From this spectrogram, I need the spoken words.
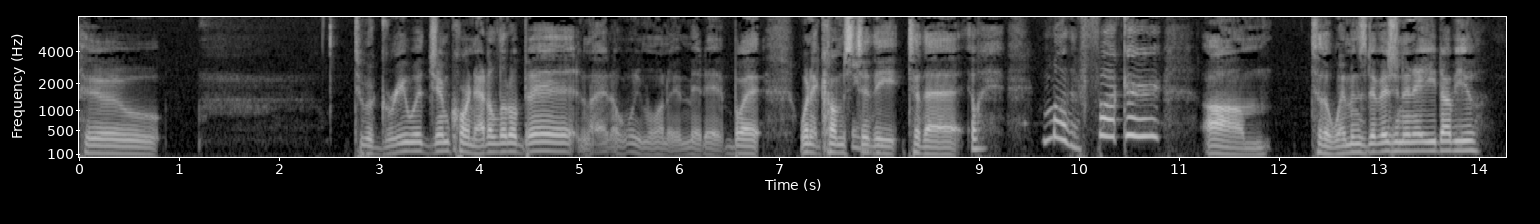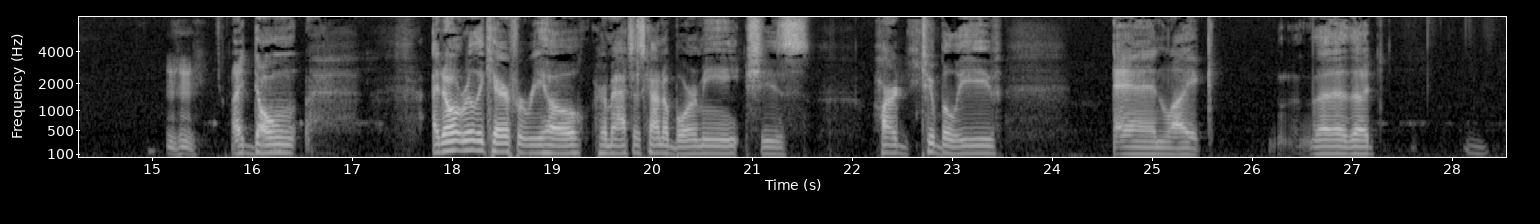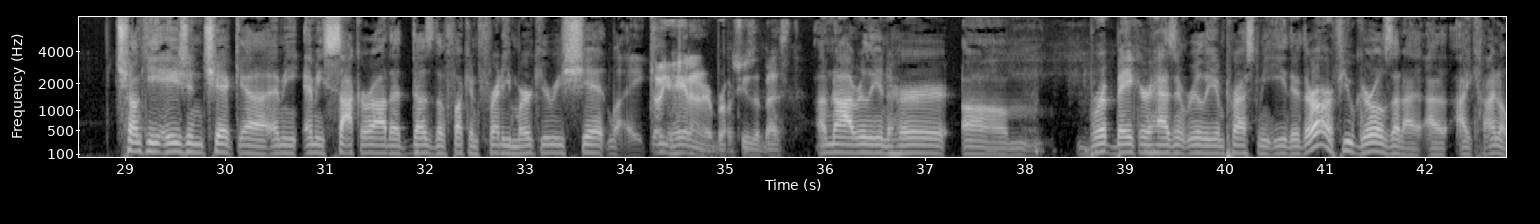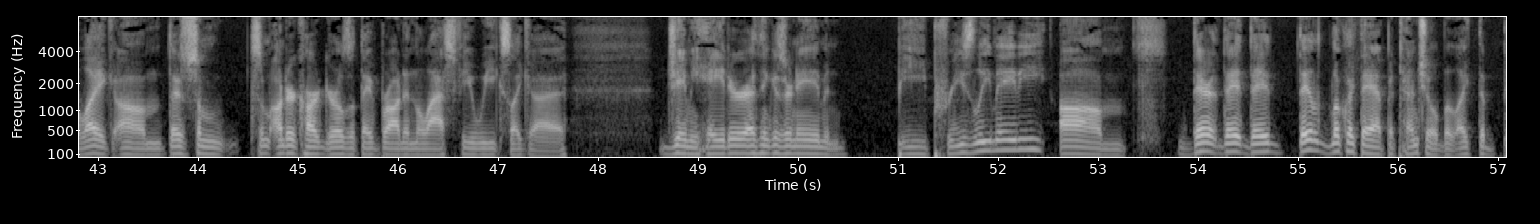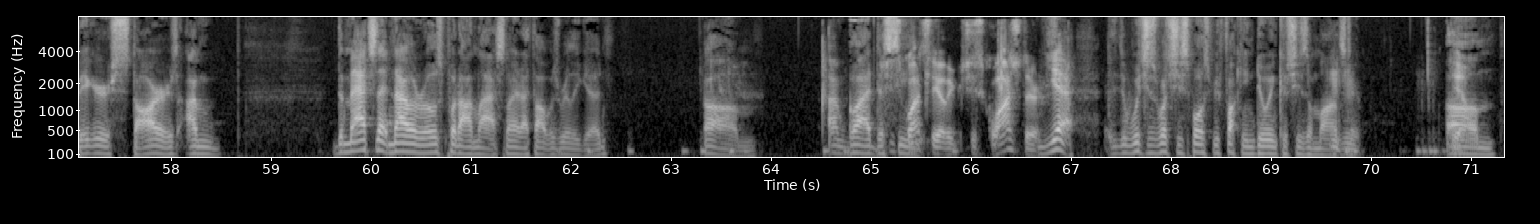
to to agree with Jim Cornette a little bit, and I don't even want to admit it, but when it comes to the to the oh, motherfucker, um, to the women's division in AEW, Mhm. I don't. I don't really care for Riho. Her matches kind of bore me. She's hard to believe, and like the the chunky Asian chick, uh, Emi Emi Sakura, that does the fucking Freddie Mercury shit. Like, Don't you hate on her, bro? She's the best. I'm not really into her. Um, Britt Baker hasn't really impressed me either. There are a few girls that I I, I kind of like. Um, there's some some undercard girls that they've brought in the last few weeks, like uh, Jamie Hayter, I think is her name, and Bea Priestley maybe. Um, they're they they they look like they have potential, but like the bigger stars, I'm. The match that Nyla Rose put on last night, I thought was really good. Um, I'm glad to She see. squashed the other. She squashed her. Yeah, which is what she's supposed to be fucking doing because she's a monster. Yeah. Um,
